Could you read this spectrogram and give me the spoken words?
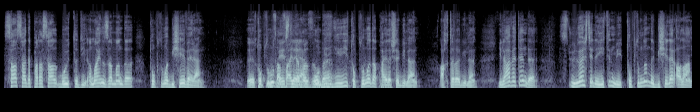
sağ sade parasal boyutta değil ama aynı zamanda topluma bir şey veren, e, toplumu besleyen, o bazında. bilgiyi topluma da paylaşabilen, aktarabilen, ilaveten de üniversiteyle yetinmeyip toplumdan da bir şeyler alan,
